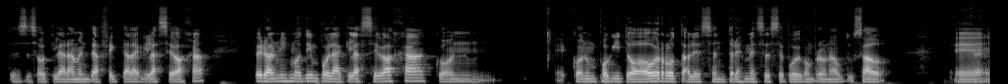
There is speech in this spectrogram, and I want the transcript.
entonces eso claramente afecta a la clase baja, pero al mismo tiempo la clase baja con, eh, con un poquito de ahorro, tal vez en tres meses se puede comprar un auto usado. Eh,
